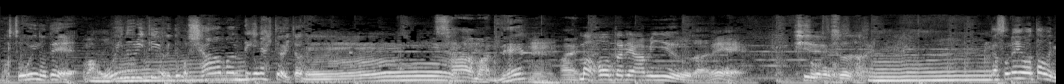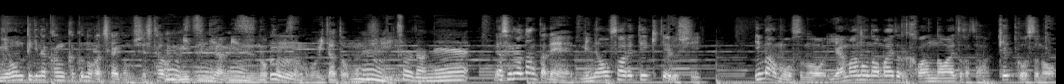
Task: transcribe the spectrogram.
まあ、そういうので、まあ、お祈りというよりでもシャーマン的な人はいたのよ、うん。シャーマンね。うん。はい。まあ本当にアミニューだね。自然崇拝。その辺は多分日本的な感覚の方が近いかもしれないし多分水には水の神様もいたと思うし、うん、そうだね。いやそれはなんかね見直されてきてるし今はもうその山の名前とか川の名前とかさ結構その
